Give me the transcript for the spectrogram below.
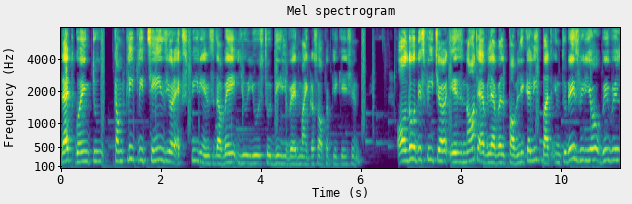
that going to completely change your experience the way you used to deal with Microsoft application. Although this feature is not available publicly, but in today's video, we will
